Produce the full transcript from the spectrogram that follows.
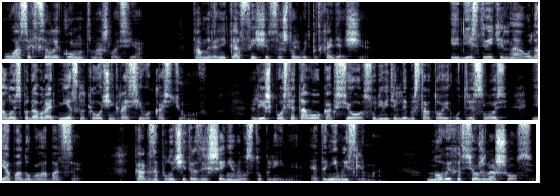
У вас их целая комната нашлась я. Там наверняка сыщется что-нибудь подходящее. И действительно, удалось подобрать несколько очень красивых костюмов. Лишь после того, как все с удивительной быстротой утряслось, я подумал об отце. Как заполучить разрешение на выступление? Это немыслимо. Но выход все же нашелся.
